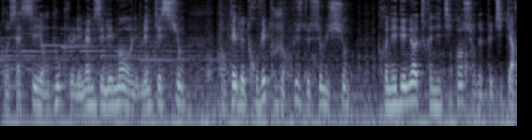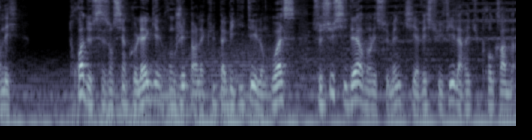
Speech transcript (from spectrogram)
ressassait en boucle les mêmes éléments, les mêmes questions, tentait de trouver toujours plus de solutions, prenait des notes frénétiquement sur de petits carnets. Trois de ses anciens collègues, rongés par la culpabilité et l'angoisse, se suicidèrent dans les semaines qui avaient suivi l'arrêt du programme.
